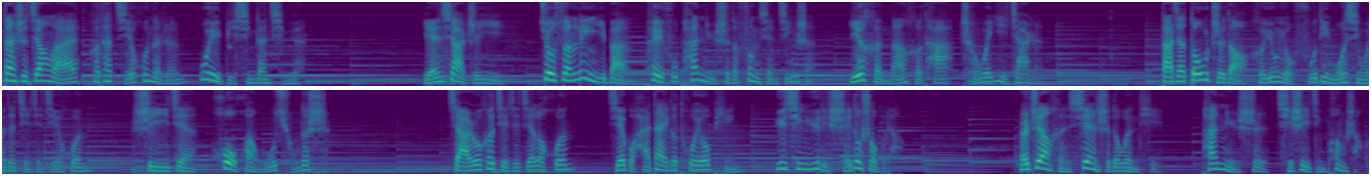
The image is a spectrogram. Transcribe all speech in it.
但是将来和她结婚的人未必心甘情愿。言下之意，就算另一半佩服潘女士的奉献精神，也很难和她成为一家人。大家都知道，和拥有伏地魔行为的姐姐结婚是一件后患无穷的事。假如和姐姐结了婚，结果还带一个拖油瓶，于情于理谁都受不了。而这样很现实的问题。潘女士其实已经碰上了。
